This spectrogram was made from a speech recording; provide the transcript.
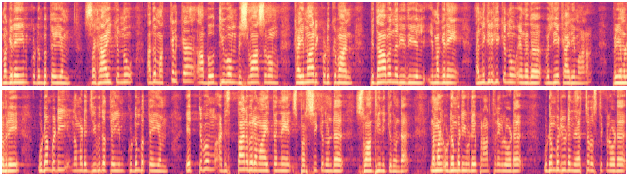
മകനെയും കുടുംബത്തെയും സഹായിക്കുന്നു. അത് മക്കൾക്ക് ആ ബോധ്യവും വിശ്വാസവും കൈമാറിക്കൊടുക്കുവാൻ പിതാവെന്ന രീതിയിൽ ഈ മകനെ അനുഗ്രഹിക്കുന്നു എന്നത് വലിയ കാര്യമാണ്. പ്രിയമുള്ളവരെ ഉടമ്പടി നമ്മുടെ ജീവിതത്തെയും കുടുംബത്തെയും ഏറ്റവും അടിസ്ഥാനപരമായി തന്നെ സ്പർശിക്കുന്നുണ്ട് സ്വാധീനിക്കുന്നുണ്ട്. നമ്മൾ ഉടമ്പടിയുടെ പ്രാർത്ഥനകളോട് ഉടമ്പടിയുടെ നേർച്ച വസ്തുക്കളോട്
